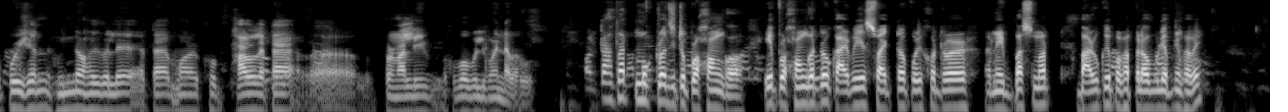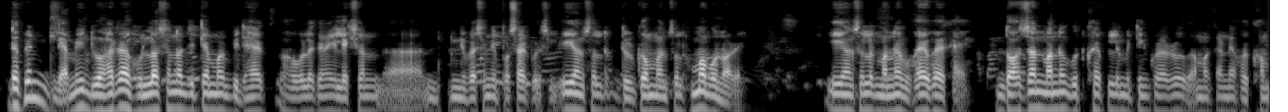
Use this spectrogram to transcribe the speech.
অপজিশ্যন শূন্য হৈ গ'লে এটা মই খুব ভাল এটা প্ৰণালী হ'ব বুলি মই নাভাবোঁ। সন্ত্ৰাসবাদ মুক্ত যিটো প্ৰসংগ এই প্ৰসংগটো কাৰ্বি স্বায়ত্ত পৰিষদৰ নিৰ্বাচনত বাৰুকৈ প্ৰভাৱ পেলাব বুলি আপুনি ভাবে? ডেফিনেটলি আমি দুহেজাৰ ষোল্ল চনত যেতিয়া মই বিধায়ক হ'বলৈ কাৰণে ইলেকশ্যন নিৰ্বাচনী প্ৰচাৰ কৰিছিলোঁ এই অঞ্চলটোত দুৰ্গম অঞ্চল সোমাব নোৱাৰে। এই অঞ্চলত মানুহে ভয়ে ভয়ে খায়। দহজন মানুহ গোট খাই পেলাই মিটিং কৰাৰো আমাৰ কাৰণে সক্ষম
